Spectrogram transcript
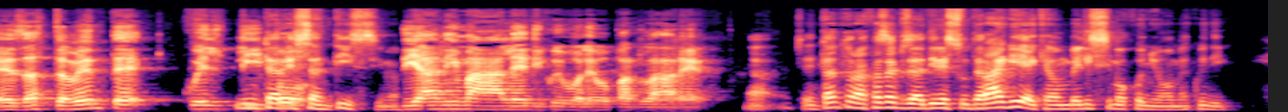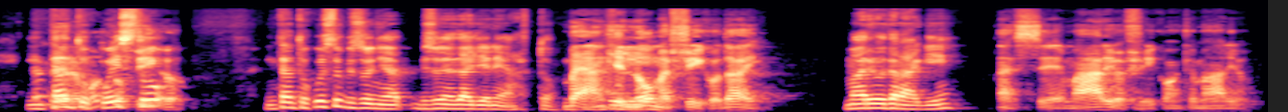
Esattamente quel tipo di animale di cui volevo parlare. Ah, cioè, intanto una cosa che bisogna dire su Draghi è che ha un bellissimo cognome, quindi intanto, vero, questo, intanto questo bisogna, bisogna dargliene atto. Beh, anche Poi... il nome è fico, dai. Mario Draghi? Eh sì, Mario è fico, anche Mario.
